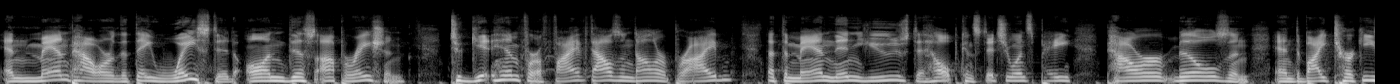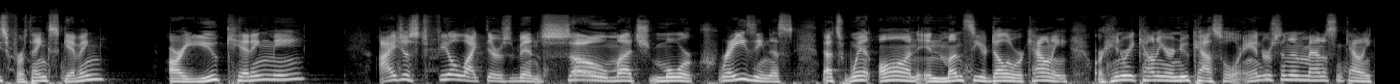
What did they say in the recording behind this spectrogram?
and manpower that they wasted on this operation to get him for a $5,000 bribe that the man then used to help constituents pay power bills and, and to buy turkeys for Thanksgiving? Are you kidding me? I just feel like there's been so much more craziness that's went on in Muncie or Delaware County or Henry County or New Castle or Anderson and Madison County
